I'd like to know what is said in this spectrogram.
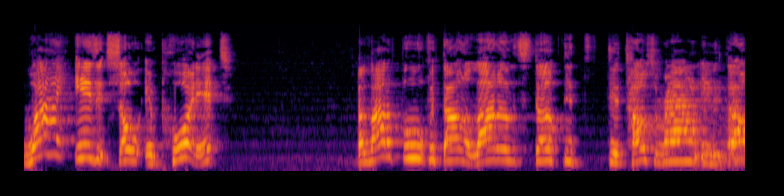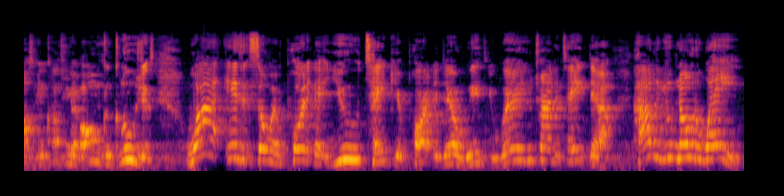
Why is it so important? A lot of food for thought, a lot of stuff that to toss around in the thoughts and come to your own conclusions. Why is it so important that you take your partner there with you? Where are you trying to take them? How do you know the way?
